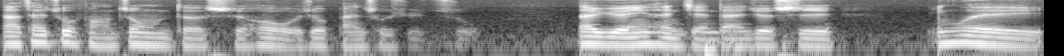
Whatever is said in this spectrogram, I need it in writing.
那在做房仲的时候，我就搬出去住。那原因很简单，就是因为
